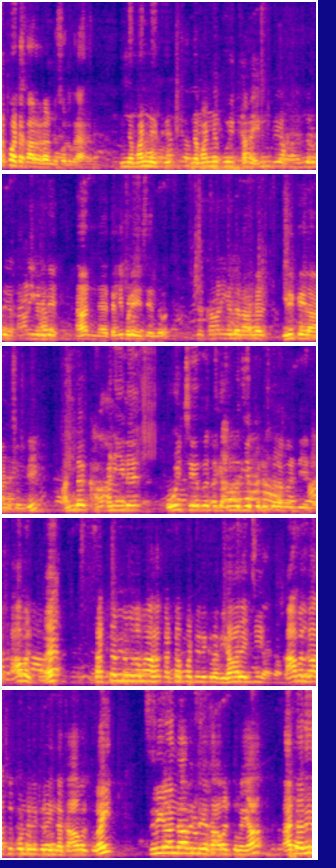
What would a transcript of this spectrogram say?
ஆர்ப்பாட்டக்காரர்கள் என்று சொல்லுகிறார்கள் இந்த மண்ணுக்கு இந்த மண்ணு குறித்தான என்னுடைய எங்களுடைய காணிகளிலே நான் தெல்லிப்படையை சேர்ந்தவர். இந்த காணிகள்ல நாங்கள் இருக்கலான்னு சொல்லி அந்த காணியில போய் சேர்றதுக்கு அனுமதியை பெற்றுத்தர வேண்டிய இந்த காவல்துறை சட்டவிரோதமாக கட்டப்பட்டிருக்கிற விகாரைச்சி காவல் காத்துக் கொண்டிருக்கிற இந்த காவல்துறை ஸ்ரீலங்காவினுடைய காவல்துறையா? அல்லது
